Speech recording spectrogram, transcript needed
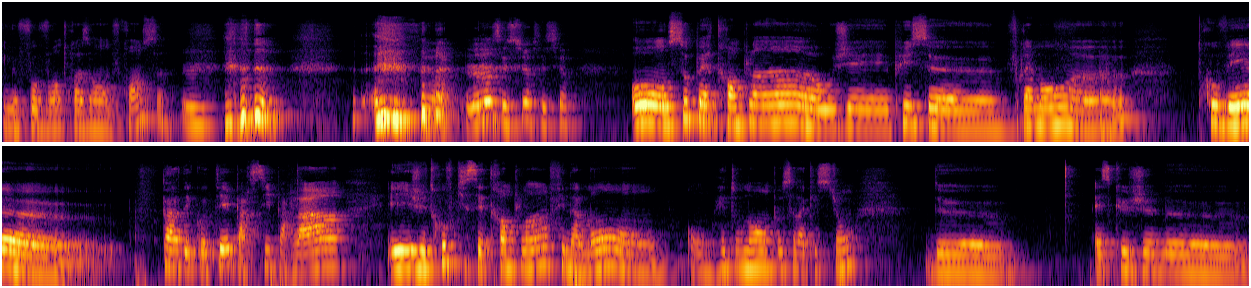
il me faut 23 ans en France. Mm. c'est vrai. Non, non, c'est sûr, c'est sûr. Un super tremplin euh, où j'ai puisse euh, vraiment euh, trouver par des côtés, par-ci, par-là. Et je trouve que ces tremplins, finalement, en, retournant un peu sur la question de est-ce que je me.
